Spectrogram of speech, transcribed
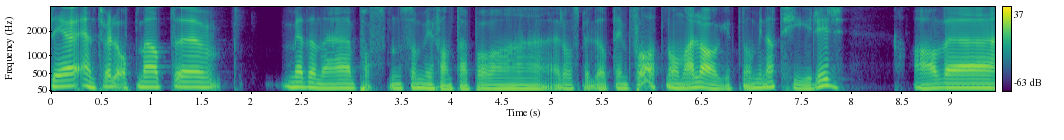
det endte vel opp med at uh, med denne posten som vi fant her på uh, rollspill.info, at noen har laget noen miniatyrer av eh,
